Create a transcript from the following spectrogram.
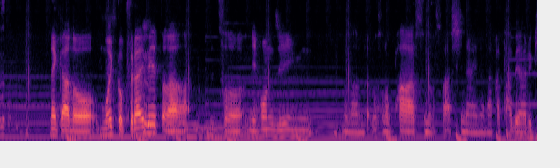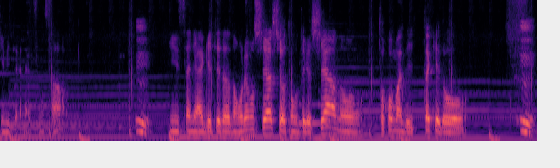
う。なんかあのもう一個プライベートな、その日本人のなんだろうそのパースのさ市内のなんか食べ歩きみたいなやつもさうん。インスタに上げてたの俺もシェアしようと思ったけどシェアのとこまで行ったけどうん。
